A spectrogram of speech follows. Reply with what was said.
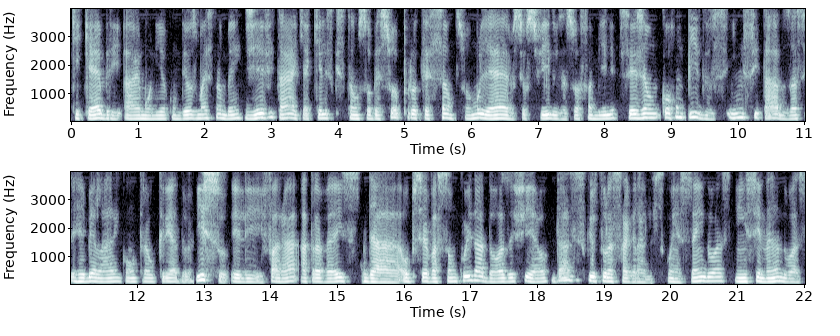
que quebre a harmonia com Deus, mas também de evitar que aqueles que estão sob a sua proteção, sua mulher, os seus filhos, a sua família, sejam corrompidos e incitados a se rebelarem contra o Criador. Isso ele fará através da observação cuidadosa e fiel das Escrituras Sagradas, conhecendo-as e ensinando-as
